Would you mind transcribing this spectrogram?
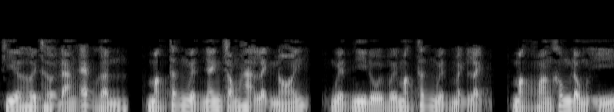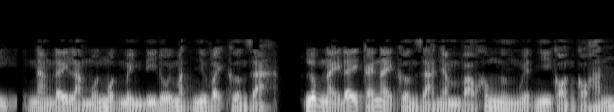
kia hơi thở đang ép gần, mặc thất nguyệt nhanh chóng hạ lệnh nói, Nguyệt Nhi đối với mặc thất nguyệt mệnh lệnh, mặc hoàng không đồng ý, nàng đây là muốn một mình đi đối mặt như vậy cường giả, lúc này đây cái này cường giả nhằm vào không ngừng Nguyệt Nhi còn có hắn,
